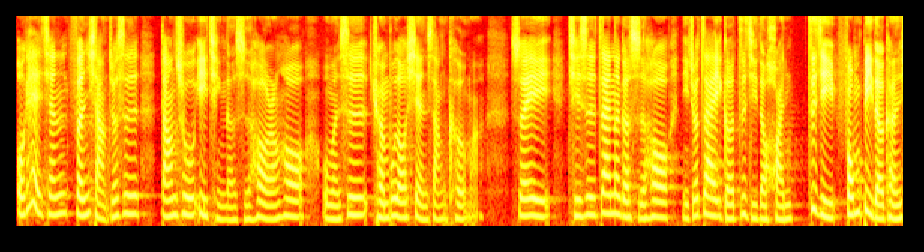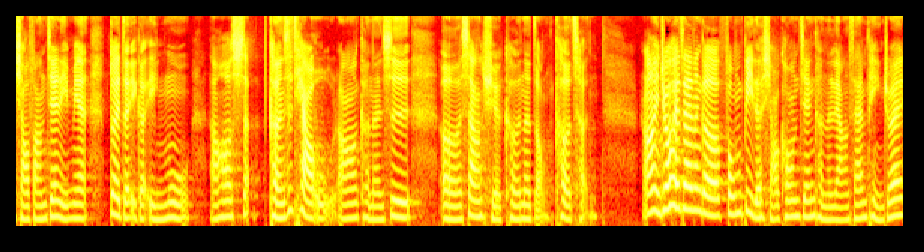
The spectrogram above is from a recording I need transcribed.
我可以先分享，就是当初疫情的时候，然后我们是全部都线上课嘛，所以其实，在那个时候，你就在一个自己的环、自己封闭的可能小房间里面，对着一个荧幕，然后上可能是跳舞，然后可能是呃上学科那种课程，然后你就会在那个封闭的小空间，可能两三平，就会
